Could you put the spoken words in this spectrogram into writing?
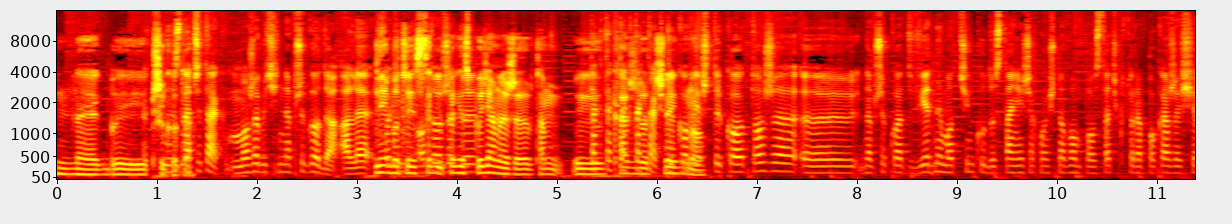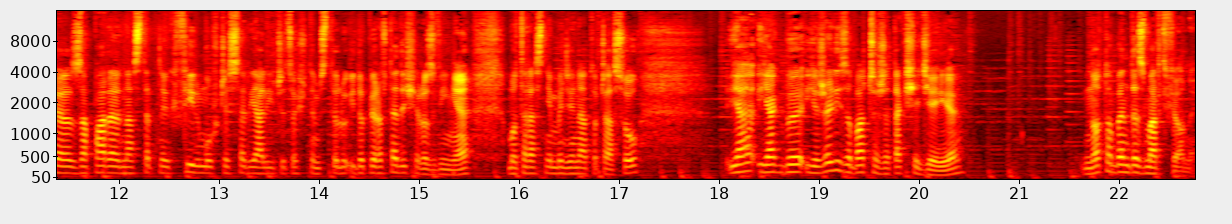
inna jakby przygoda. Znaczy tak, może być inna przygoda, ale. nie, bo to jest tak, to, tak jest żeby- powiedziane, że tam y, tak, tak, każdy tak, tak, tak. odcinek, Tylko no. wiesz, tylko to, że y, na przykład w jednym odcinku dostaniesz jakąś nową postać, która pokaże się za parę następnych filmów, czy seriali, czy coś w tym stylu i dopiero wtedy się rozwinie, bo teraz nie będzie na to czasu. Ja jakby, jeżeli zobaczę, że tak się dzieje, no to będę zmartwiony.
